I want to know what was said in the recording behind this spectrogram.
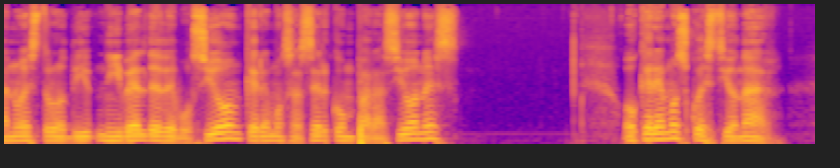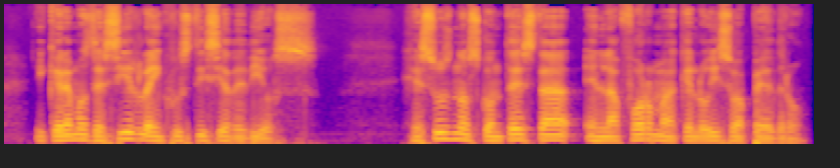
a nuestro nivel de devoción, queremos hacer comparaciones o queremos cuestionar y queremos decir la injusticia de Dios. Jesús nos contesta en la forma que lo hizo a Pedro,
